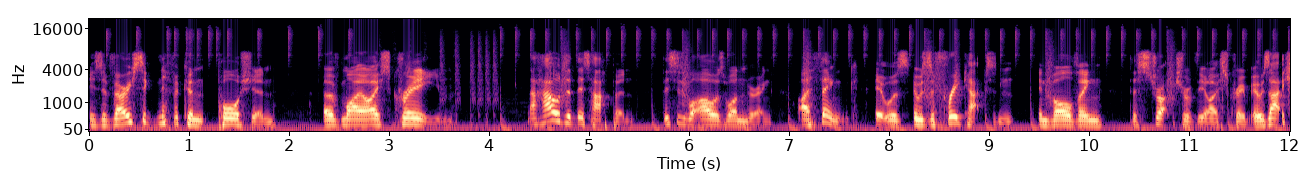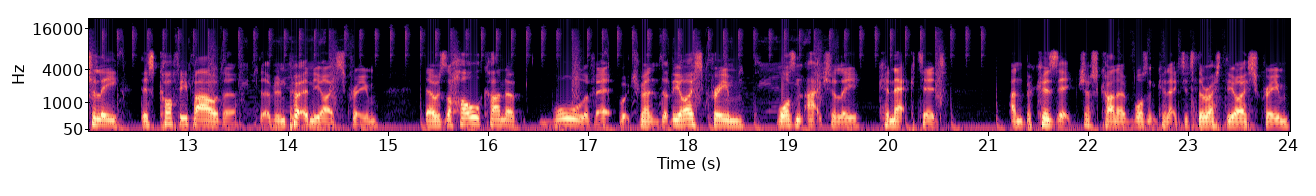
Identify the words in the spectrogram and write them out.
is a very significant portion of my ice cream. Now, how did this happen? This is what I was wondering. I think it was it was a freak accident involving the structure of the ice cream. It was actually this coffee powder that had been put in the ice cream. There was a whole kind of wall of it, which meant that the ice cream wasn't actually connected. And because it just kind of wasn't connected to the rest of the ice cream,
